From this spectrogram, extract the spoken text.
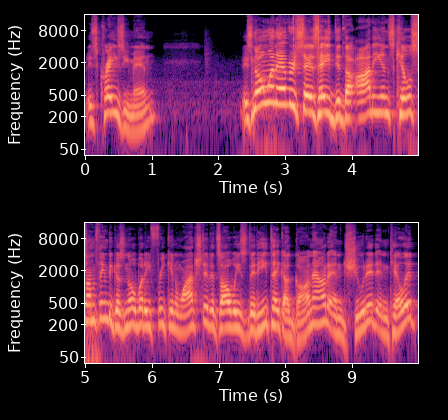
It's crazy, man. Is no one ever says, hey, did the audience kill something because nobody freaking watched it? It's always, did he take a gun out and shoot it and kill it?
